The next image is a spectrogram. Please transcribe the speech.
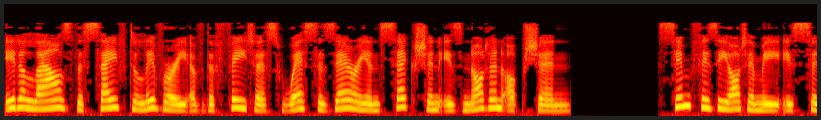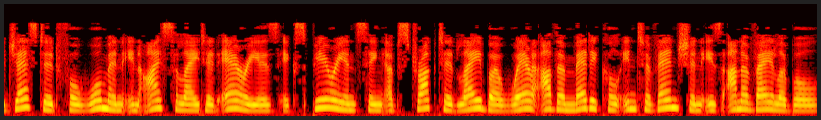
It allows the safe delivery of the fetus where caesarean section is not an option. Symphysiotomy is suggested for women in isolated areas experiencing obstructed labor where other medical intervention is unavailable.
